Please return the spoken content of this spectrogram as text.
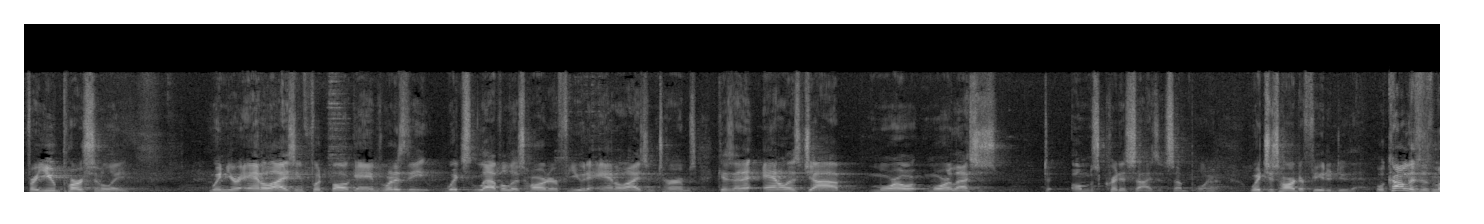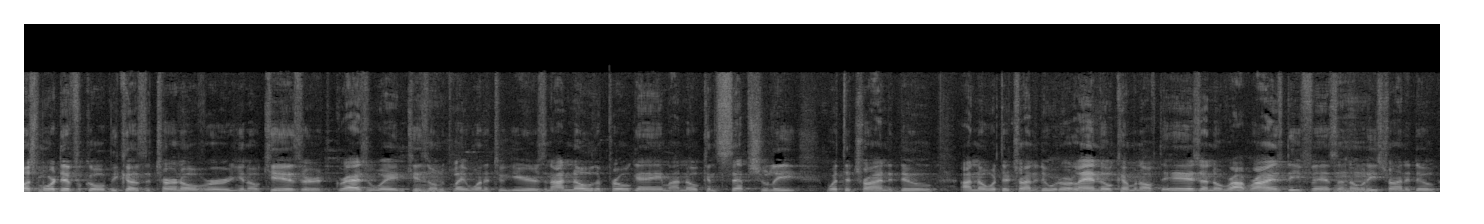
For you personally, when you're analyzing football games, what is the which level is harder for you to analyze in terms? Because an analyst's job, more more or less, is to almost criticize at some point. Which is harder for you to do that? Well, college is much more difficult because the turnover, you know, kids are graduating, kids Mhm. only play one or two years. And I know the pro game. I know conceptually what they're trying to do. I know what they're trying to do with Orlando coming off the edge. I know Rob Ryan's defense. I know what Mhm. he's trying to do.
